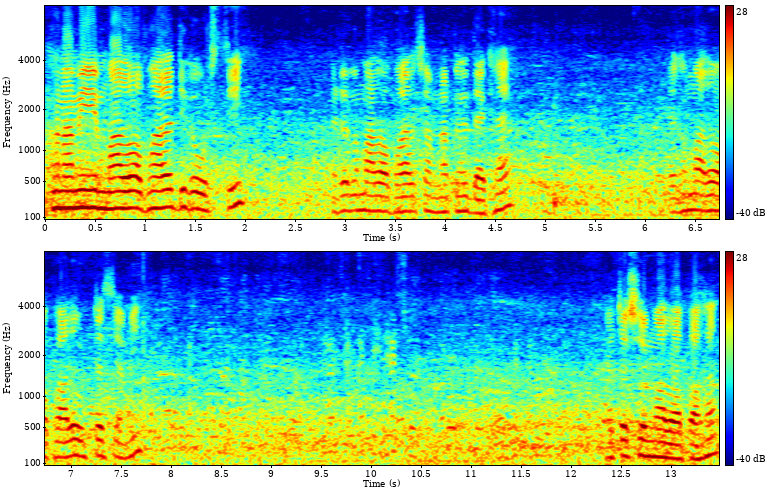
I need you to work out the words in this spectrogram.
এখন আমি মালওয়া পাহাড়ের দিকে উঠছি। এটা হলো মালওয়া পাহাড় সামনে আপনাদের দেখায়। এখন মালওয়া পাহাড়ে উঠতেছি আমি। এটা সে মালওয়া পাহাড়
